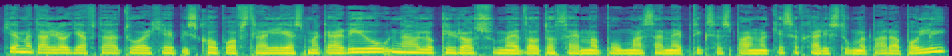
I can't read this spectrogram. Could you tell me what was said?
Και με τα λόγια αυτά του Αρχιεπισκόπου Αυστραλίας Μακαρίου να ολοκληρώσουμε εδώ το θέμα που μας ανέπτυξες πάνω και σε ευχαριστούμε πάρα πολύ.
